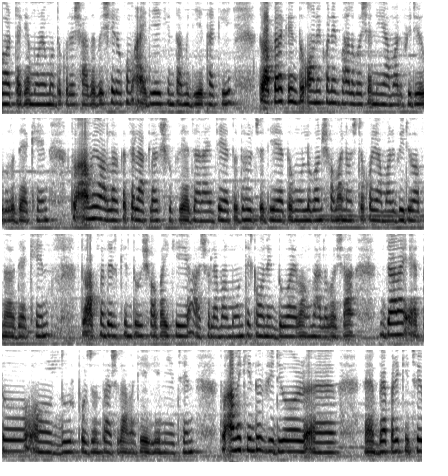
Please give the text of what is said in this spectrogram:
ঘরটাকে মনের মতো করে সাজাবে সেরকম আইডিয়াই কিন্তু আমি দিয়ে থাকি। তো আপনারা কিন্তু অনেক অনেক ভালোবাসা নিয়ে আমার ভিডিওগুলো দেখেন। তো আমিও আল্লাহর কাছে লাখ লাখ শুক্রিয়া জানাই যে এত ধৈর্য দিয়ে, এত মূল্যবান সময় নষ্ট করে আমার ভিডিও আপনারা দেখেন। তো আপনাদের কিন্তু সবাইকে আসলে আমার মন থেকে অনেক দোয়া এবং ভালোবাসা। যারা এত দূর পর্যন্ত আসলে আমাকে এগিয়ে নিয়েছেন। তো আমি কিন্তু ভিডিওর ব্যাপারে কিছুই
